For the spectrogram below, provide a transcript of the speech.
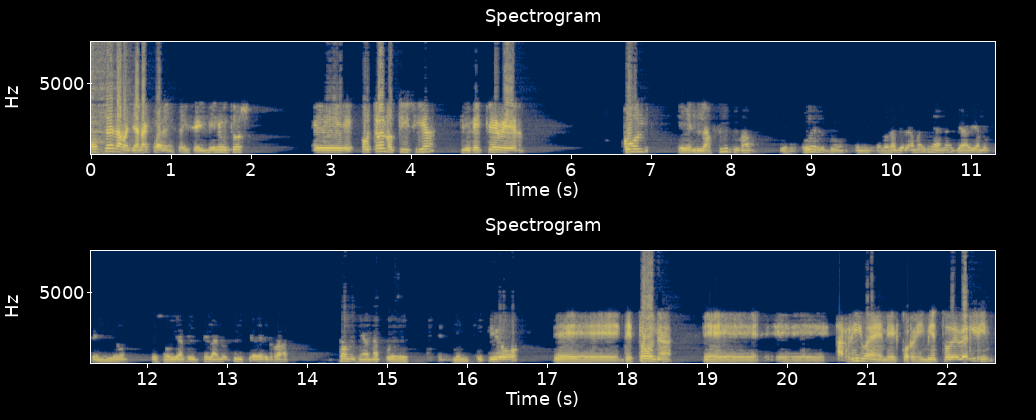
11 de la mañana, 46 minutos. Eh, otra noticia tiene que ver con eh, la firma del acuerdo en el horas de la mañana, ya habíamos tenido pues obviamente la noticia del RAP, esta mañana pues en el municipio eh, de Tona, eh, eh, arriba en el corregimiento de Berlín,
